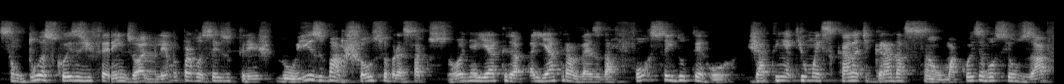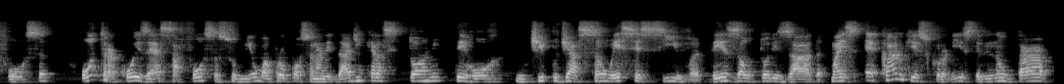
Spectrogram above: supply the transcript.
São duas coisas diferentes. Olha, lembro para vocês o trecho. Luís marchou sobre a Saxônia e, atra e, através da força e do terror. Já tem aqui uma escala de gradação. Uma coisa é você usar a força, Outra coisa é essa força assumir uma proporcionalidade em que ela se torne terror, um tipo de ação excessiva, desautorizada. Mas é claro que esse cronista ele não está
